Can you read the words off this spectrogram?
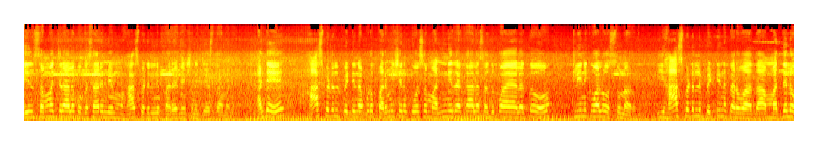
ఐదు సంవత్సరాలకు ఒకసారి మేము హాస్పిటల్ని పర్యవేక్షణ చేస్తామని. అంటే హాస్పిటల్ పెట్టినప్పుడు పర్మిషన్ కోసం అన్ని రకాల సదుపాయాలతో క్లినిక్ వాళ్ళు వస్తున్నారు. ఈ హాస్పిటల్ పెట్టిన తర్వాత మధ్యలో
